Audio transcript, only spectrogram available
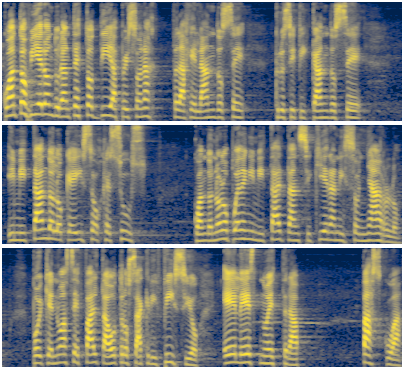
¿Cuántos vieron durante estos días personas flagelándose, crucificándose, imitando lo que hizo Jesús, cuando no lo pueden imitar tan siquiera ni soñarlo? Porque no hace falta otro sacrificio. Él es nuestra Pascua.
